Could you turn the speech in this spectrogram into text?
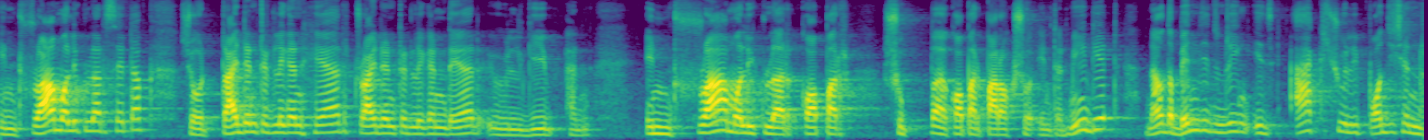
intramolecular setup. So, tridentate ligand here, tridentate ligand there you will give an intramolecular copper super, uh, copper peroxo intermediate. Now, the benzene ring is actually positioned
